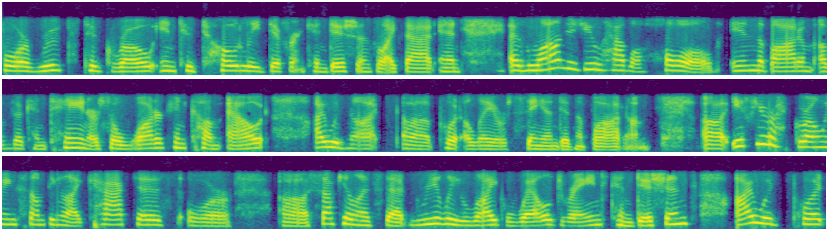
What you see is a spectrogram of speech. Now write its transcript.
for roots to grow into totally different conditions like that. And as long as you have a hole in the bottom of the container so water can come out, I would not uh, put a layer of sand in the bottom. Uh, if you're growing something like cactus or uh, succulents that really like well drained conditions, I would put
